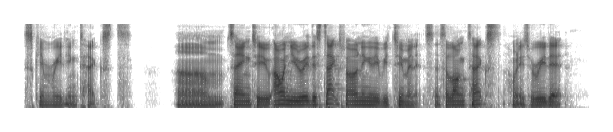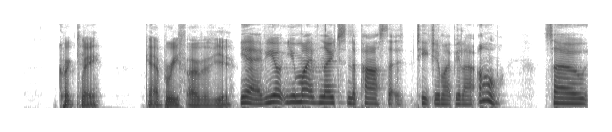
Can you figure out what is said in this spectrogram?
skim reading texts. Um, saying to you, I want you to read this text, but I'm only going to give you two minutes. It's a long text. I want you to read it quickly, get a brief overview. Yeah, if you you might have noticed in the past that a teacher might be like, "Oh, so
